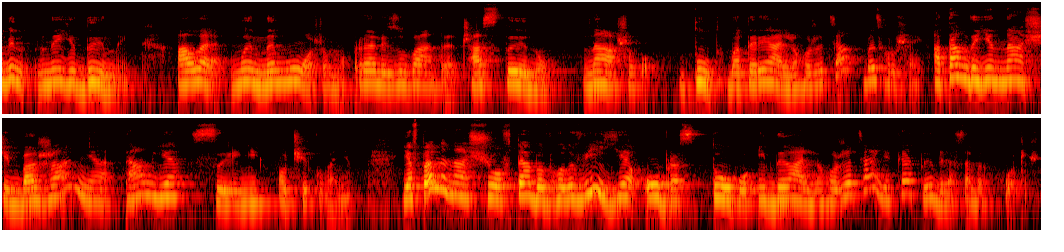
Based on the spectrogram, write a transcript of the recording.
він не єдиний, але ми не можемо реалізувати частину нашого тут матеріального життя без грошей. А там, де є наші бажання, там є сильні очікування. Я впевнена, що в тебе в голові є образ того ідеального життя, яке ти для себе хочеш.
